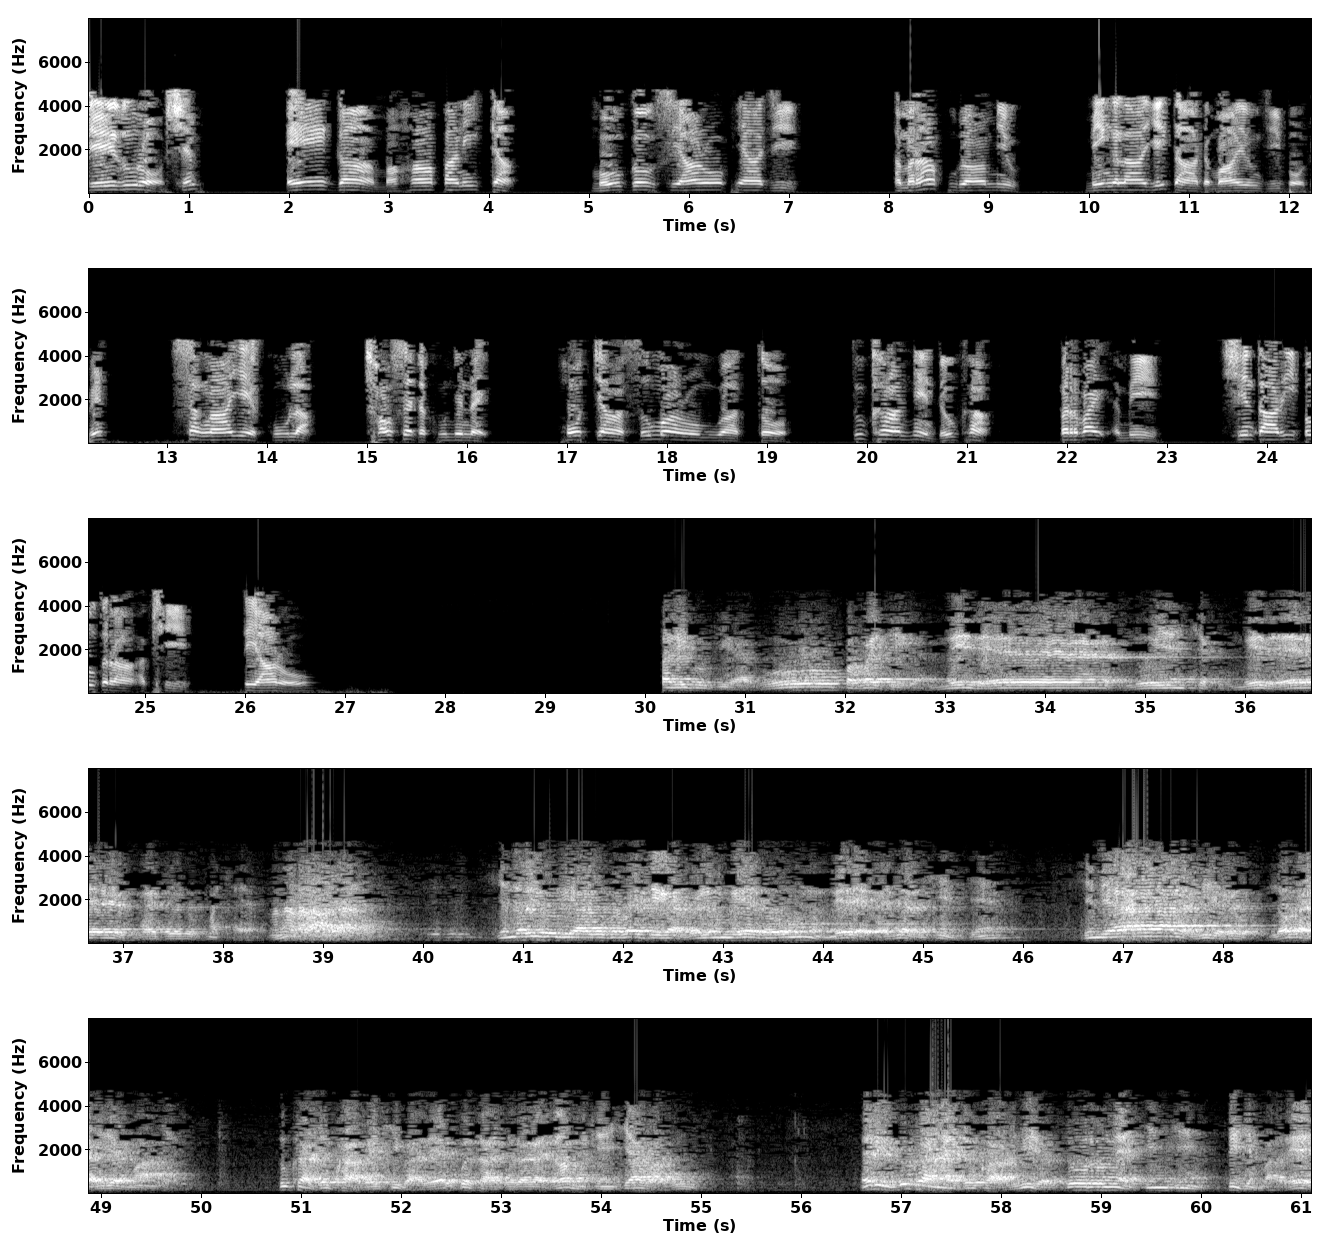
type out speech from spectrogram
ကျေးဇူးတော်ရှင်ဧကမဟာပဏိတမိုးကုတ်ဆရာတော်ဖျားကြီးအမရပူရာမြို့မင်္ဂလာရိပ်သာဓမ္မယုံကြီးပေါ်တွင်15ရက်6လ62ခုနှစ်၌ဟောကြားဆုံးမတော်မူသောဒုက္ခနှင့်ဒုက္ခပရပိုက်အမေရှင်သာရိပုတ္တရာအဖြစ်တရားတော် သာရိပုတ္တရာကိုပရပိုက်တွေကမေးတယ်လူရင်းချက်ကိုမေးတယ်ဘာပြောလို့မှတ်ထားရမလားမှန်ပါဗျာရှင်သာရိပုတ္တရာကိုပရပိုက်တွေကဘယ်လိုမေးတော့လို့မေးတဲ့အခါကျတော့ရှင်းချင်းရှင်ဗျာတဲ့ဒီလိုလောကကြီးထဲမှာဒုက္ခဒုက္ခပဲရှိပါတယ်ဥပ္ပခါဆိုတာကတော့မထင်ရှားပါဘူးအဲ့ဒီဒုက္ခနဲ့ဒုက္ခပြီးတော့တိုးတုံးနဲ့ရှင်းချင်း သိကျင်ပါတယ်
